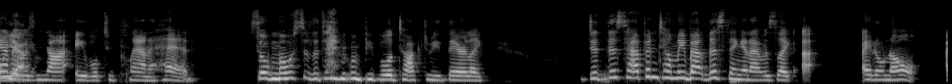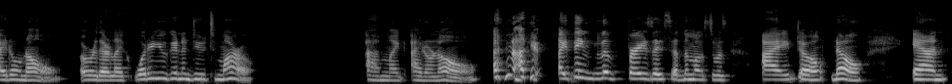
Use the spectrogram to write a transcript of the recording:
and yeah. I was not able to plan ahead. So most of the time when people would talk to me, they're like, Did this happen? Tell me about this thing. And I was like, I, I don't know. I don't know. Or they're like, What are you going to do tomorrow? I'm like, I don't know. And I, I think the phrase I said the most was, I don't know. And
